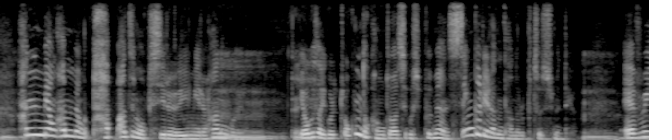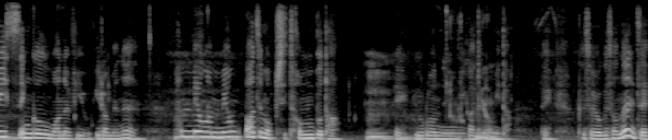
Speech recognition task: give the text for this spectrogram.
음. 한명 한 명 다 빠짐없이를 의미를 하는 거예요. 음, 네. 여기서 이걸 조금 더 강조하시고 싶으면 single이라는 단어를 붙여주시면 돼요. 음, Every single one of you 이러면은 한 명 한명 빠짐없이 전부 다 음, 네, 이런 의미가. 됩니다. 네, 그래서 여기서는 이제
